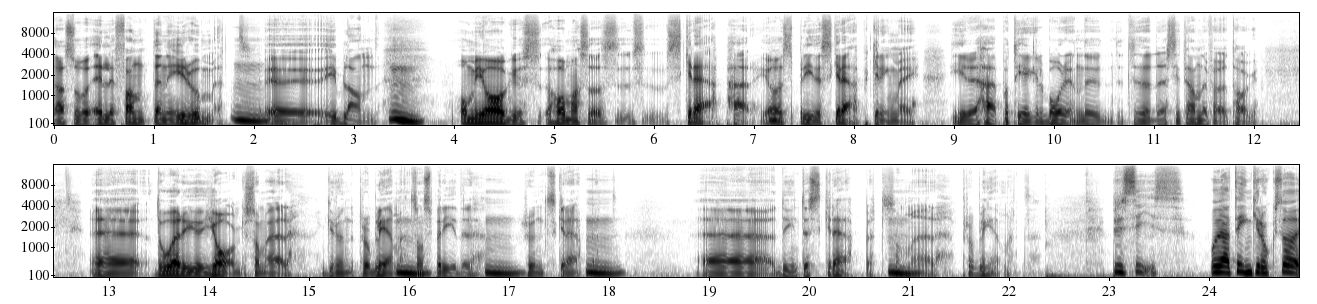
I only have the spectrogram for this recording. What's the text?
alltså elefanten i rummet Mm. eh, ibland. Mm. Om jag har massa skräp här, jag Mm. sprider skräp kring mig i det här på Tegelborgen, det, det, där sitter andra företag. Eh, då är det ju jag som är grundproblemet Mm. som sprider Mm. runt skräpet. Mm. Eh, det är ju inte skräpet som Mm. är problemet. Precis. Och jag tänker också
